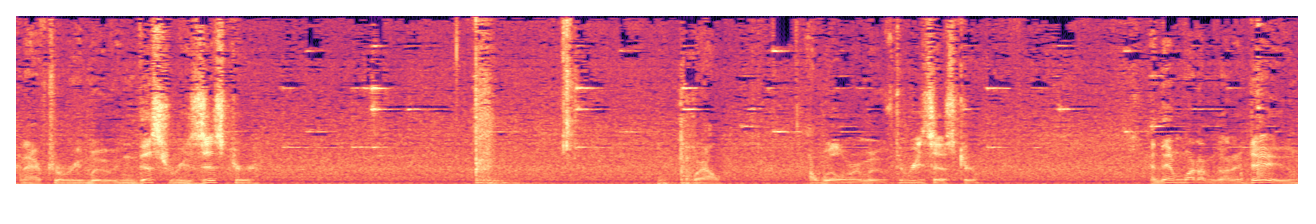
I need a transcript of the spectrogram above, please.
And after removing this resistor, well, I will remove the resistor. And then what I'm going to do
